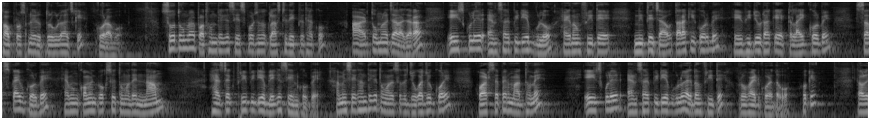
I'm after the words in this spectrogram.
সব প্রশ্নের উত্তরগুলো আজকে করাবো। সো তোমরা প্রথম থেকে শেষ পর্যন্ত ক্লাসটি দেখতে থাকো। আর তোমরা যারা যারা এই স্কুলের অ্যান্সার পিডিএফগুলো একদম ফ্রিতে নিতে চাও, তারা কি করবে? এই ভিডিওটাকে একটা লাইক করবে সাবস্ক্রাইব করবে এবং কমেন্ট বক্সে তোমাদের নাম হ্যাশট্যাগ ফ্রি পিডিএফ লিখে সেন্ড করবে। আমি সেখান থেকে তোমাদের সাথে যোগাযোগ করে হোয়াটসঅ্যাপের মাধ্যমে এই স্কুলের অ্যান্সার পিডিএফগুলো একদম ফ্রিতে প্রোভাইড করে দেবো ওকে তাহলে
